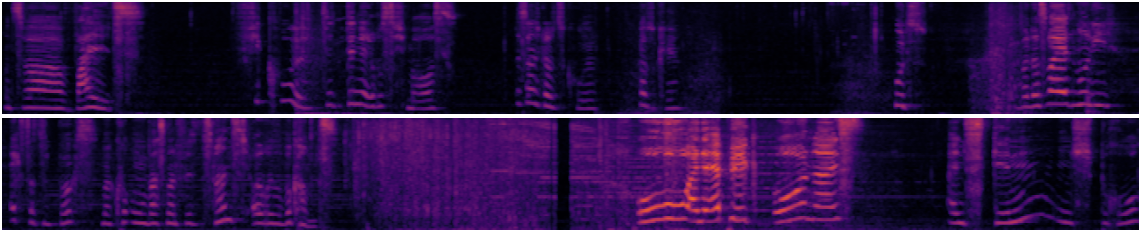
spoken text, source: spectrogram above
Und zwar Wald. Wie cool. Den, den rüste ich mal aus. Das ist eigentlich ganz cool. Ganz okay. Gut. Aber das war jetzt nur die extra Box. Mal gucken, was man für 20 Euro so bekommt. Oh, eine Epic. Oh, nice. Ein Skin, ein Spruch,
